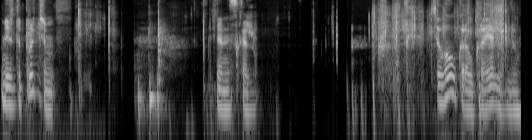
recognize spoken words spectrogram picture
Между прочим, я не скажу. Цього укра-укра я люблю.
